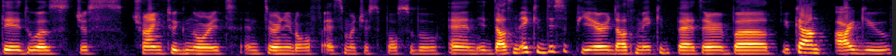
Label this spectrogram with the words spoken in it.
did was just trying to ignore it and turn it off as much as possible. And it does make it disappear, does make it better, but you can't argue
